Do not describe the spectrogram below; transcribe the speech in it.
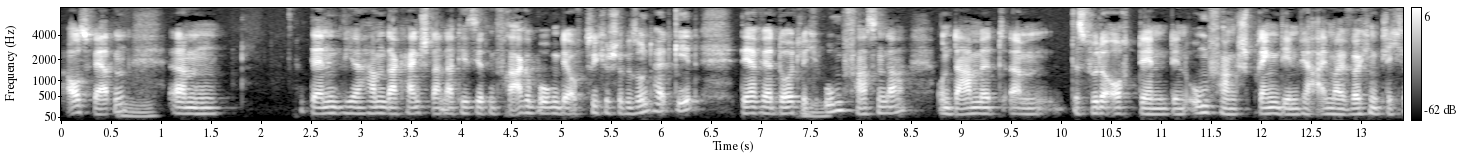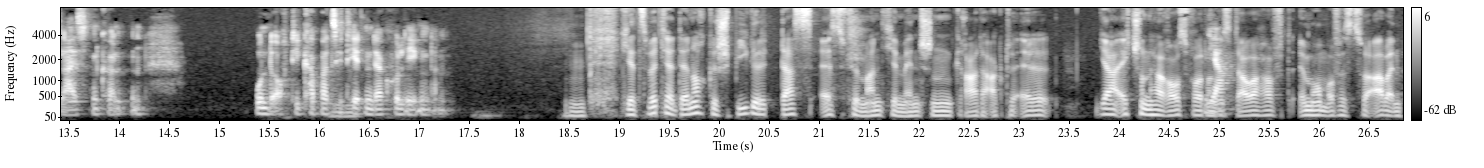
auswerten. Mhm. Denn wir haben da keinen standardisierten Fragebogen, der auf psychische Gesundheit geht. Der wäre deutlich umfassender und damit, ähm, das würde auch den, den Umfang sprengen, den wir einmal wöchentlich leisten könnten. Und auch die Kapazitäten der Kollegen dann. Hm. Jetzt wird ja dennoch gespiegelt, dass es für manche Menschen gerade aktuell ja echt schon herausfordernd ja. ist, dauerhaft im Homeoffice zu arbeiten.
